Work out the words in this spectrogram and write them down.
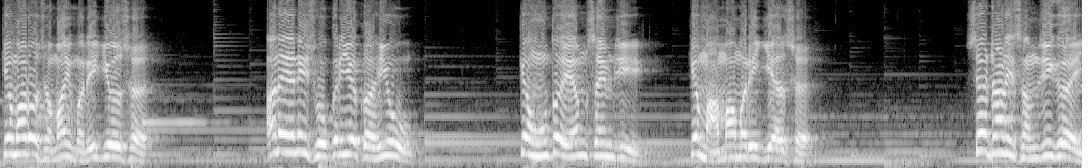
કે મારો જમાઈ મરી ગયો છે. અને એની છોકરીએ કહ્યું કે હું તો એમ સમજી કે મામા મરી ગયા છે. શેઠાણી સમજી ગઈ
